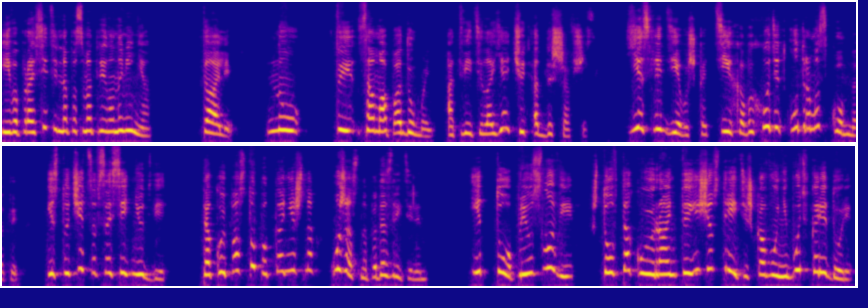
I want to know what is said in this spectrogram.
и вопросительно посмотрела на меня. «Тали, ну, ты сама подумай», — ответила я, чуть отдышавшись. «Если девушка тихо выходит утром из комнаты и стучится в соседнюю дверь, такой поступок, конечно, ужасно подозрителен. И то при условии, что в такую рань ты еще встретишь кого-нибудь в коридоре.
